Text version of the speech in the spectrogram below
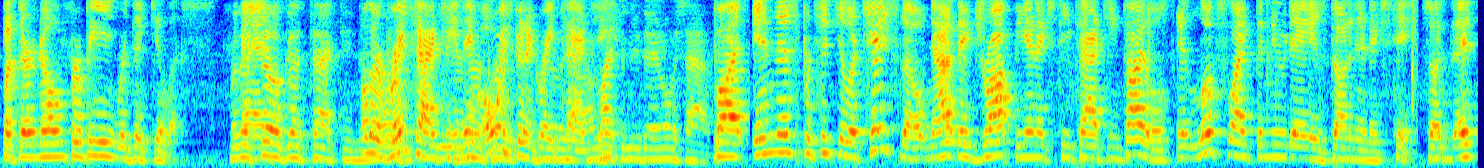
but they're known for being ridiculous. But they're And- still a good tag team. Oh, they're a They're great tag team. They've they're always been a great Yeah, tag I team. like the New Day always have. But in this particular case, though, now that they've dropped the NXT tag team titles, it looks like the New Day is done in NXT. So they,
